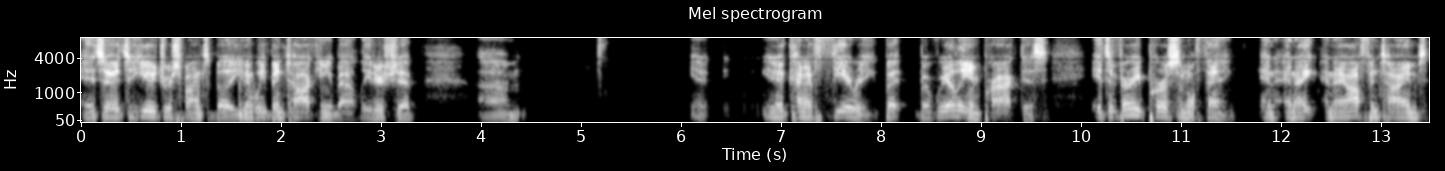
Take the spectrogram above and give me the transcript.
And so it's a huge responsibility. You know, we've been talking about leadership, um, you, know, you know, kind of theory, but but really in practice, it's a very personal thing. And and I and I oftentimes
